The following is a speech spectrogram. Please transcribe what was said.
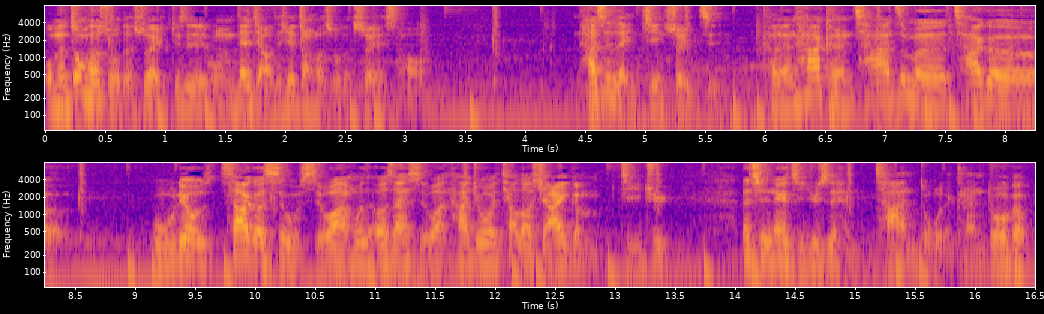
我们综合所得税就是我们在缴这些综合所得税的时候，它是累进税制，可能他可能差这么差个。五六差个四五十万或者二三十万，他就会跳到下一个集聚。那其实那个集聚是很差很多的，可能多个五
